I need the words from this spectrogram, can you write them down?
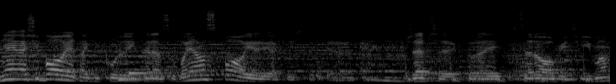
Nie wiem, ja się boję takich kurde interesów, bo ja mam swoje jakieś takie rzeczy, które chcę robić i mam,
